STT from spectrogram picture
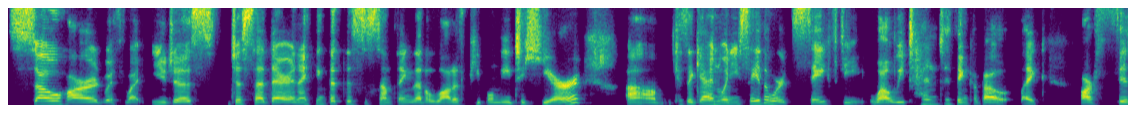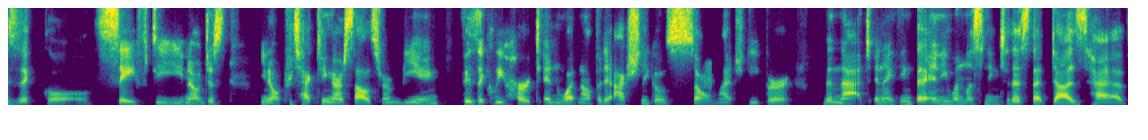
so hard with what you just just said there and i think that this is something that a lot of people need to hear because um, again when you say the word safety well we tend to think about like our physical safety you know just you know protecting ourselves from being physically hurt and whatnot. But it actually goes so much deeper than that. And i think that anyone listening to this that does have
